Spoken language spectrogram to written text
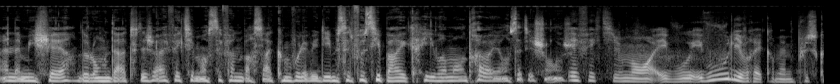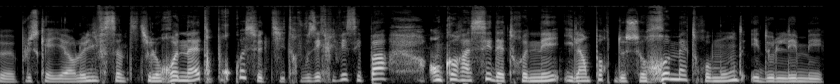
un ami cher de longue date. Déjà, effectivement, Stéphane Barsac, comme vous l'avez dit, mais cette fois-ci par écrit, vraiment en travaillant cet échange. Effectivement, et vous, et vous vous livrez quand même plus que plus qu'ailleurs. Le livre s'intitule Renaître. Pourquoi ce titre? Vous écrivez, c'est pas encore assez d'être né. Il importe de se remettre au monde et de l'aimer.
